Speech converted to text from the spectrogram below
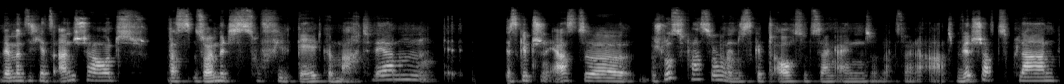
wenn man sich jetzt anschaut, was soll mit so viel Geld gemacht werden? Es gibt schon erste Beschlussfassungen und es gibt auch sozusagen einen, so eine Art Wirtschaftsplan,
